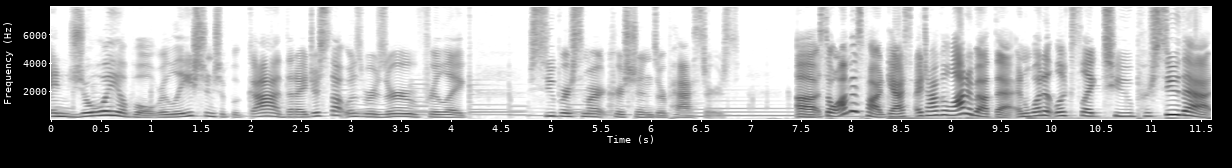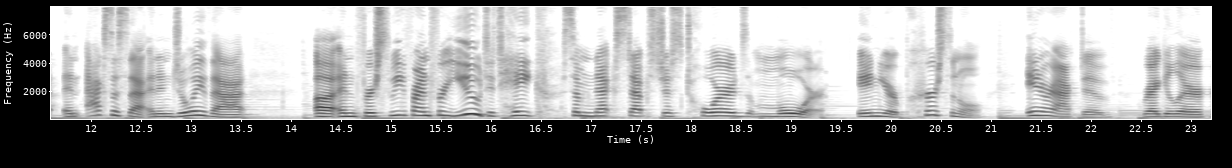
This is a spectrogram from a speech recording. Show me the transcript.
enjoyable relationship with God that I just thought was reserved for like super smart Christians or pastors. Uh, so, on this podcast, I talk a lot about that and what it looks like to pursue that and access that and enjoy that. Uh, and for Sweet Friend, for you to take some next steps just towards more in your personal, interactive, regular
